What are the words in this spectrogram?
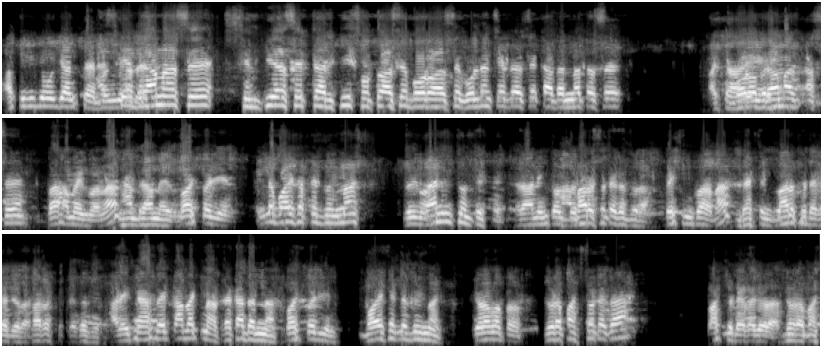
আপনি কি আজকে ড্রাম আছে সিল্কি আছে টার্কি ছোট আছে বড় আছে গোল্ডেন চেপ আছে কাদারনাথ আছে আচ্ছা বড় ব্রাহ্ম আছে। এগুলো না? হ্যাঁ ব্রাহ্মের বয়স কদিন এগুলো বয়স আপনি দুই মাস। দুই রানিং চলতেছে। রানিং চলছে বারোশো টাকা জোড়া। বেশি করা না? ভ্যাকসিন বারোশো টাকা জোড়া। বারোশো টাকা জোড়া। আর এখানে আছে কাদাকনাথ? কাদারনাথ। বয়স কদিন বয়স একটা দুই মাস। জোড়া কত? জোড়া পাঁচশো টাকা। পাঁচশো টাকা জোড়া। জোড়া পাঁচ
